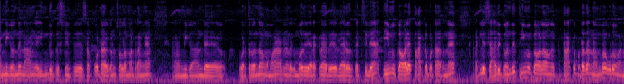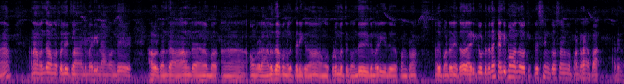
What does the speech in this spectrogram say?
அன்றைக்கி வந்து நாங்கள் இந்து கிறிஸ்டினுக்கு சப்போர்ட்டாக இருக்கோன்னு சொல்ல மாட்டாங்க. அன்றைக்கி அந்த ஒருத்தர் வந்து அவங்க மாநாடு நடக்கும்போது இறக்குறாரு வேற ஒரு கட்சியில். திமுகவாலே தாக்கப்பட்டாருன்னு. அட்லீஸ்ட் அதுக்கு வந்து திமுகவால் அவங்க தாக்கப்பட்டதாக நம்ப கூட வேணாம். ஆனால் வந்து அவங்க சொல்லியிருக்கலாம் இது மாதிரி நாங்கள் வந்து அவருக்கு வந்து ஆழ்ந்த அனுபவ அவங்களோட அனுதாபங்களை தெரிவிக்கிறோம். அவங்க குடும்பத்துக்கு வந்து இது மாதிரி இது பண்ணுறோம் அது பண்ணுறோம் ஏதோ ஒரு அறிக்கை விட்டுதுன்னா கண்டிப்பாக வந்து ஓகே கிறிஸ்டின் கோசம் இவங்க பண்ணுறாங்கப்பா அப்படின்னு.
